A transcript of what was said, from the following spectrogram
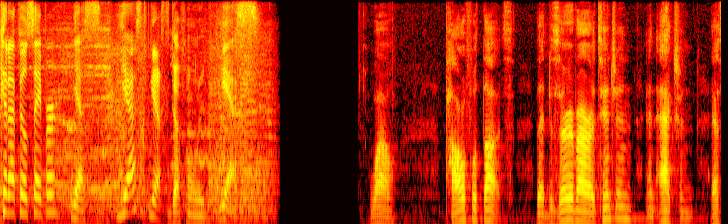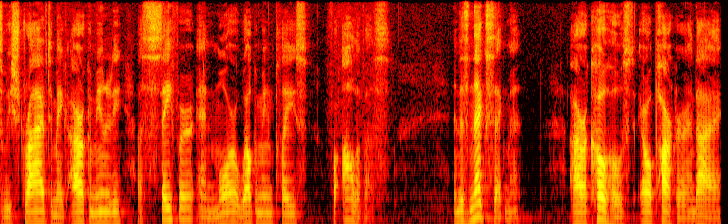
Could I feel safer? Yes. Yes? Yes. Definitely. Yes. Wow. Powerful thoughts that deserve our attention and action as we strive to make our community a safer and more welcoming place for all of us. In this next segment, our co-host Errol Parker and I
